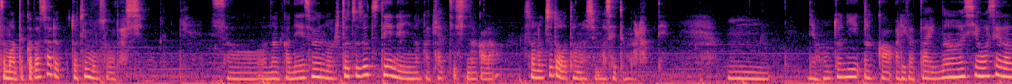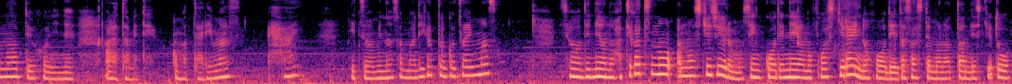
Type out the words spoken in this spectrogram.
集まってくださる時もそうだし。そうなんかねそういうのを一つずつ丁寧になんかキャッチしながらその都度を楽しませてもらって。うん。ね本当になんかありがたいな幸せだなっていう風にね改めて思っております。はい。いつも皆様ありがとうございます。そうでねあの8月のあのスケジュールも先行でねあの公式 LINE の方で出させてもらったんですけど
